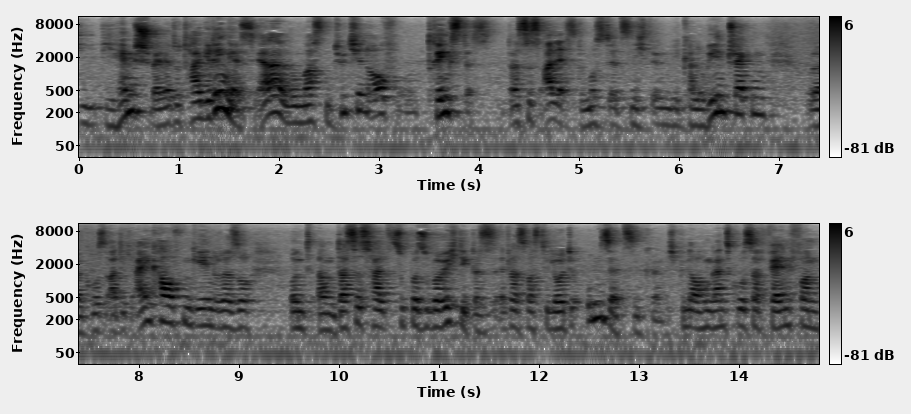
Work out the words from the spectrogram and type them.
die, die Hemmschwelle total gering ist. Ja? Du machst ein Tütchen auf und trinkst es. Das ist alles. Du musst jetzt nicht irgendwie Kalorien tracken oder großartig einkaufen gehen oder so. Und ähm, das ist halt super, super wichtig. Das ist etwas, was die Leute umsetzen können. Ich bin auch ein ganz großer Fan von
